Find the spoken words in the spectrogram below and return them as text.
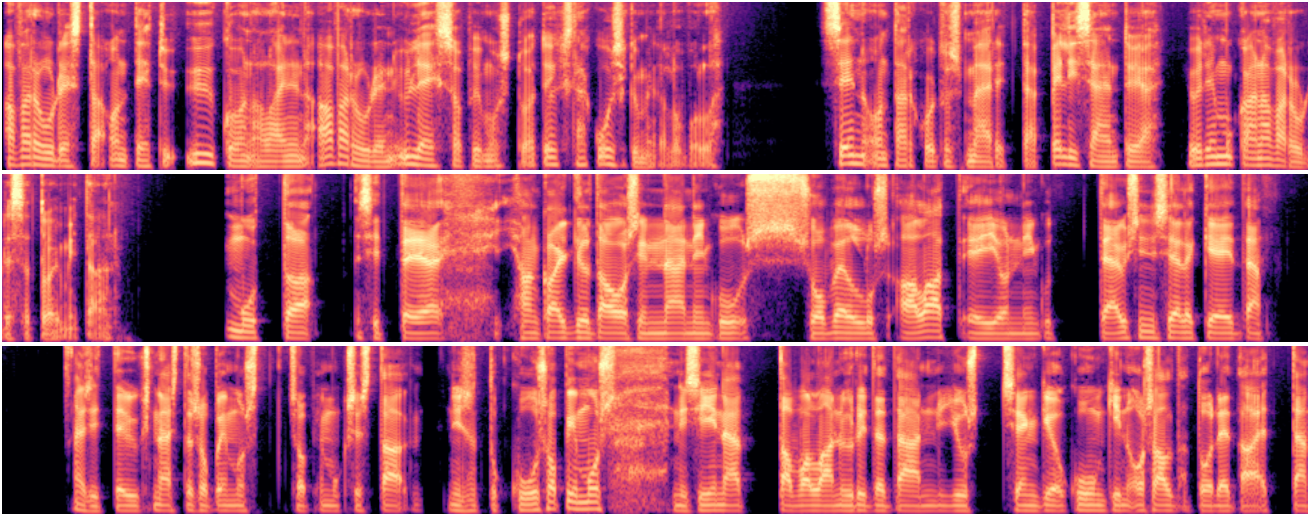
Avaruudesta on tehty YK-alainen avaruuden yleissopimus 1960-luvulla. Sen on tarkoitus määrittää pelisääntöjä, joiden mukaan avaruudessa toimitaan. Mutta sitten ihan kaikilta osin nämä niin kuin sovellusalat ei ole niin kuin täysin selkeitä. Ja sitten yksi näistä sopimus, sopimuksista, niin sanottu kuusopimus, niin siinä tavallaan yritetään just senkin kuunkin osalta todeta, että,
